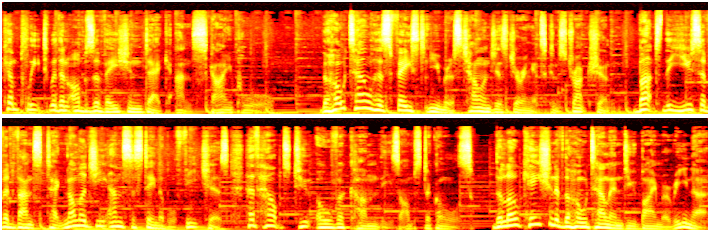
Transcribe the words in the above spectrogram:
complete with an observation deck and sky pool. The hotel has faced numerous challenges during its construction, but the use of advanced technology and sustainable features have helped to overcome these obstacles. The location of the hotel in Dubai Marina,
